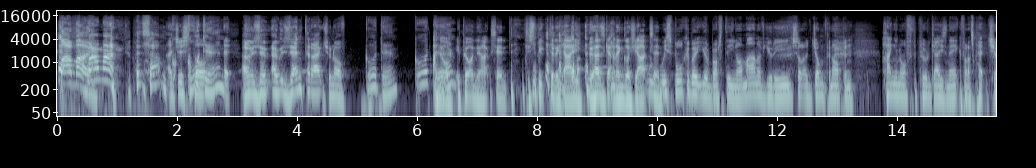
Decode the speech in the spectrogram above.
Batman. Batman. What's happened? I just go thought down. it- It, was. It was the interaction of go down, go down. I know. He put on the accent to speak to the guy who has got an English accent. We spoke about your birthday. You know, a man of your age, sort of jumping up and hanging off the poor guy's neck for a picture.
